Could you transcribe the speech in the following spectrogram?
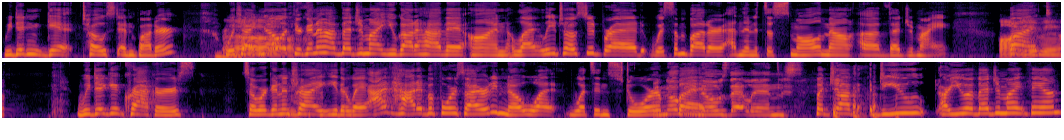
we didn't get toast and butter, which I know if you're going to have Vegemite, you got to have it on lightly toasted bread with some butter, and then it's a small amount of Vegemite. Tiny But- amount. We did get crackers. So we're gonna try either way. I've had it before, so I already know what what's in store. And nobody but, knows that lens. But Jock, do you are you a Vegemite fan?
